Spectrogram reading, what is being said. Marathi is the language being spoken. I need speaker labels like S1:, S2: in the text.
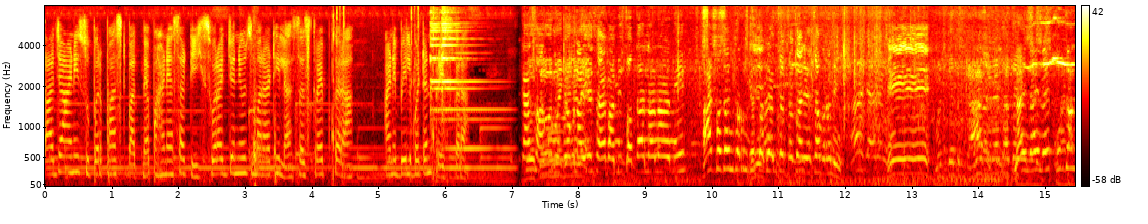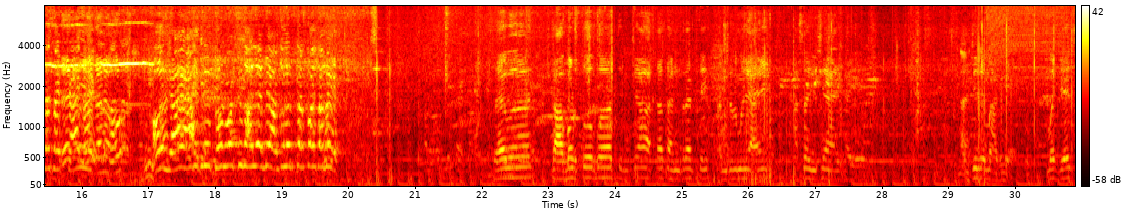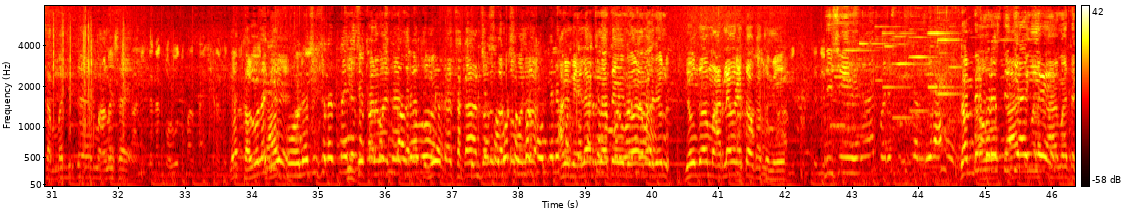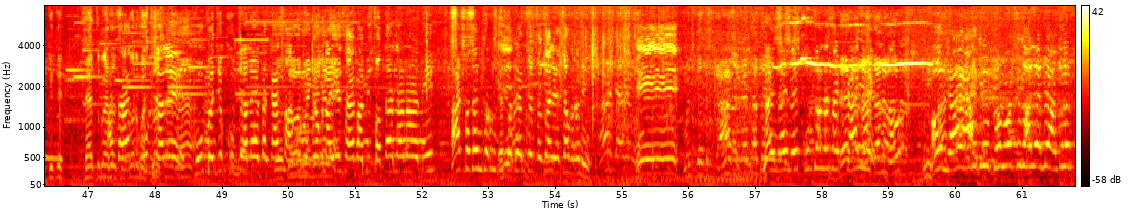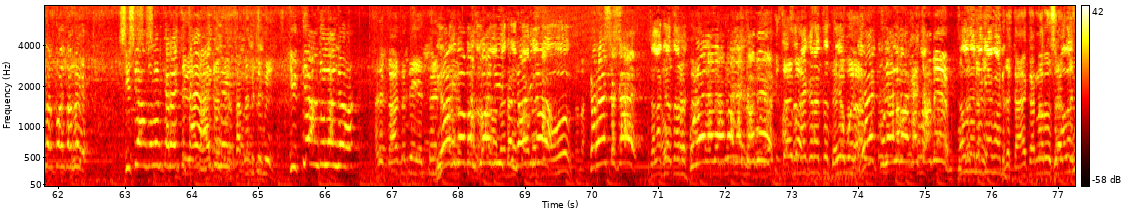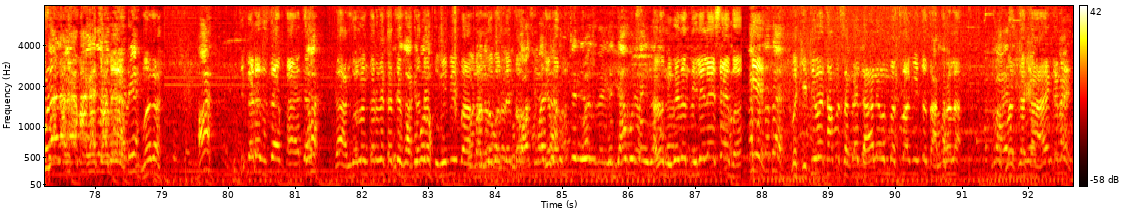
S1: ताज्या आणि सुपरफास्ट बातम्या पाहण्यासाठी स्वराज्य न्यूज मराठीला सबस्क्राईब करा आणि बेल बटन प्रेस करा.
S2: काय सांगू? उपयोग नाहीये साहेब आम्ही स्वतः ना ना आम्ही हात बदल करून घेतो आमच्या स्वतः याच्यावर आम्ही नाही नाही नाही खूप झालं साहेब काय? आहे? अहो न्याय आहे की नाही? दोन वर्ष झाले आम्ही आंदोलन करतोय आम्ही
S3: साहेब ताबडतोब तुमच्या हातात अंडर ते अंडरमध्ये आहे. असा विषय आहे काय आमची जे मागणी आहे. मग जे संबंधित माणूस आहे. कळवलं
S2: काय
S3: की
S2: नाही ना
S3: तिथे
S2: सकाळपासून
S3: कळवायचं सगळं. तुम्ही तर सकाळ
S2: तुमच्या
S3: आंदोलन
S2: समोर
S3: करतो
S2: शंभर फोन केले
S3: म्हणलं. आम्ही मेल्यावर ना ते आम्हाला जेवण जेवण जेव्हा मारल्यावर येतो का तुम्ही?
S2: दिवशी
S4: परिस्थिती गंभीर आहे.
S2: गंभीर परिस्थिती आहे
S3: तुम्हाला काय माहिती किती साहेब तुम्ही आता
S2: आता
S3: समोर
S2: खूप
S3: बसलो
S2: झालंय. खूप म्हणजे खूप झालंय. आता काय सांगू
S3: डोक्यावर
S2: उपयोग
S3: गेलेलं
S2: नाहीये साहेब. आम्ही स्वतः ना ना आम्ही हात बदल करून घेतो आमच्या स्वतः याच्यावर आम्ही नाही नाही नाही. खूप झालं साहेब. काय? आहे? अहो? न्याय आहे की नाही? दोन वर्ष झाले आम्ही आंदोलन करतोय आम्ही किती आंदोलन करायचं काय आहे की नाही?
S3: सांगा की तुम्ही.
S2: किती आंदोलन
S3: अरे का तर ते येत नाही
S2: लग्न बसलो आम्ही इथं लग्न करायचं काय?
S5: चला घ्या चला.
S2: कुणाला नाही मागायचं आम्ही?
S5: असं नाही करायचं. ते
S3: त्याला बोला.
S2: नाही, कुणाला मागायचं आम्ही?
S5: चला त्यांना घ्या गाडी
S3: आता काय करणार हो साहेब?
S2: कुणाला नाही मागायचं आम्ही?
S3: मग?
S5: हा?
S3: किती करायचं साहेब काय
S5: चला.
S3: ते आंदोलन करायचं का? ते
S5: गाडी
S3: पद्धत आहे, तुम्ही बी बा- बंदोबस्त येतो. हे बघ.
S5: तुमचे निवेदन हे द्या म्हणून
S3: अरे
S5: सांगितलं
S3: निवेदन दिलेलं आहे साहेब. मग किती वेळ थांबा सकाळी दहा येऊन बसलो आम्ही इथं अकराला. काय? आहे का नाही?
